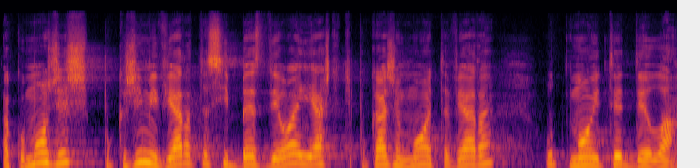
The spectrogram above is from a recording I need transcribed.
Ако можеш, покажи ми вярата си без дела и аз ще ти покажа моята вяра от моите дела.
